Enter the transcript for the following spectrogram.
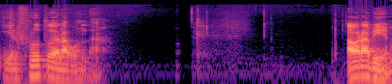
y el fruto de la bondad. Ahora bien,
